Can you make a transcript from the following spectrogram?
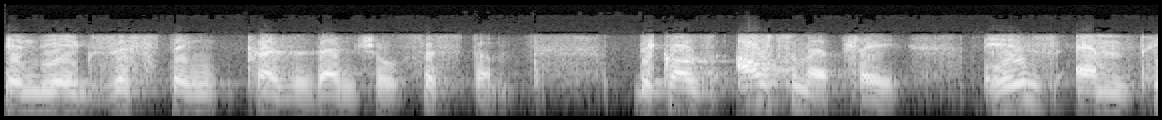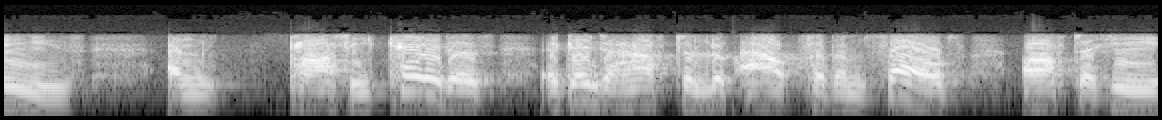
in the existing presidential system. Because ultimately, his MPs and party cadres are going to have to look out for themselves after he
